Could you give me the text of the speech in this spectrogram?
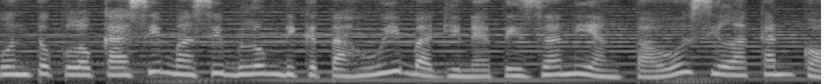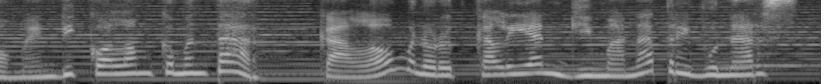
Untuk lokasi masih belum diketahui bagi netizen yang tahu silakan komen di kolom komentar. Kalau menurut kalian gimana Tribunars?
